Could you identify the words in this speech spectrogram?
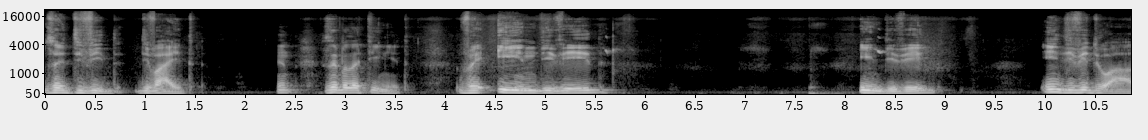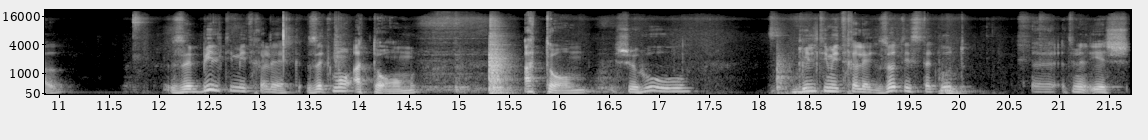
זה דיוויד, divide, כן? זה בלטינית. ואינדיביד, אינדיביד, אינדיבידואל, זה בלתי מתחלק, זה כמו אטום, אטום שהוא בלתי מתחלק, זאת הסתכלות, אה, יש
